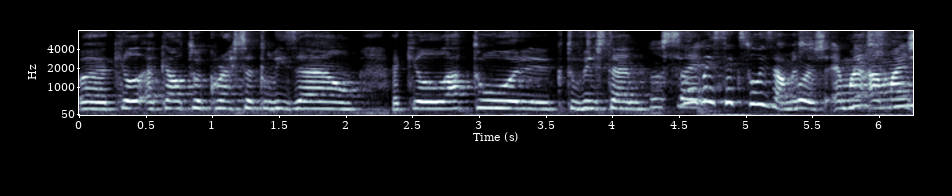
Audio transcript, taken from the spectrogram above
ah, aquele, aquela tua crush da televisão, aquele ator que tu vês tanto. Não, sei. é bem sexualizar, mas Pois, é mais- há mais-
